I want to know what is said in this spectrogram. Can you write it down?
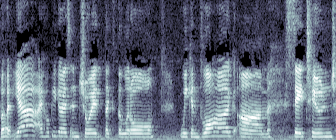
But yeah, I hope you guys enjoyed like the little weekend vlog. Um, stay tuned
